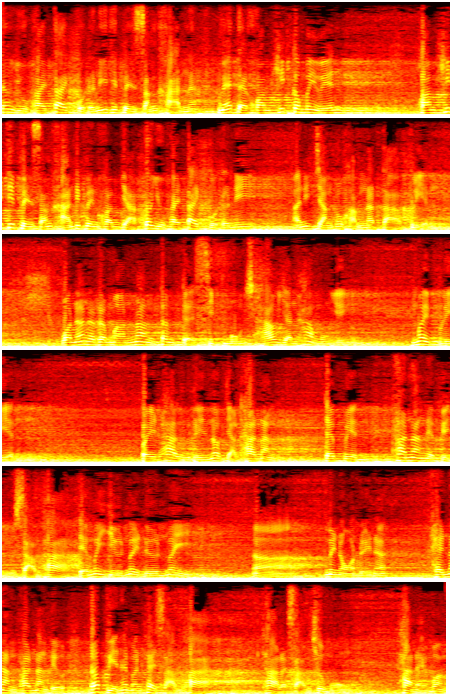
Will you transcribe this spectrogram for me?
ต้องอยู่ภายใต้กฎอันนี้ที่เป็นสังขารนะแม้แต่ความคิดก็ไม่เว้น ความคิดที่เป็นสังขารที่เป็นความอยากก็อยู่ภายใต้กฎอันนี้อันนี้จังทุกขังนัตตาเปลี่ยน วันนั้นอาตมานั่งตั้งแต่สิบโมงเช้ายันห้าโมงเย็นไม่เปลี่ยนไปท่าอื่นเลยนอกจากท่านั่ง แต่เปลี่ยนท่านั่งเนี่ยเปลี่ยนอยู่สามท่า แต่ไม่ยืนไม่เดินไม่ไม่นอนเลยนะ แค่นั่งท่านั่งเดียวแล้วเปลี่ยนให้มันแค่สามท่าท่าละสามชั่วโมงท่าไหนบ้าง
